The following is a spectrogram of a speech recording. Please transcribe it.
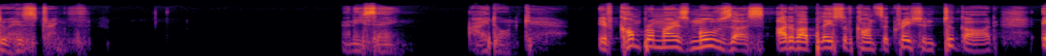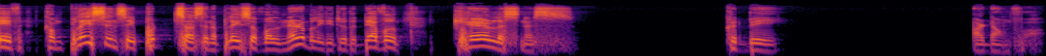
to his strength. And he's saying, I don't care. If compromise moves us out of our place of consecration to God, if complacency puts us in a place of vulnerability to the devil, carelessness could be our downfall.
